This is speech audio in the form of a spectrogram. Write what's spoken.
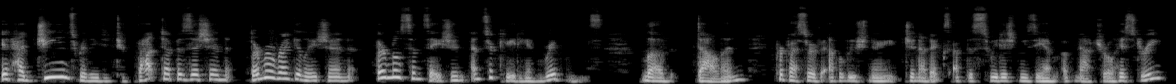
It had genes related to fat deposition, thermoregulation, thermal sensation, and circadian rhythms. Love Dalén, professor of evolutionary genetics at the Swedish Museum of Natural History,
